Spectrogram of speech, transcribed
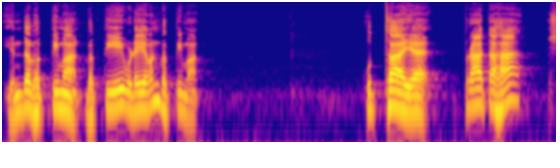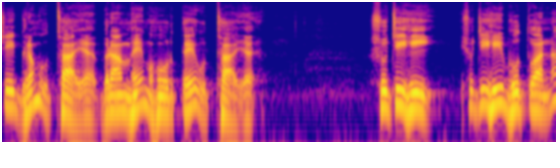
எந்த பக்திமான்? பக்தியை உடையவன் பக்திமான். உத்தாய பிராத்தா சீக்கிரம் உத்தாய பிராமே முகூர்த்தே உத்தாய சுச்சிஹி சுச்சிஹி பூத்வான்னா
